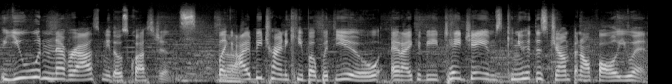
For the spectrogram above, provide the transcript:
You would never ask me those questions. Like No. I'd be trying to keep up with you, and I could be, "Hey, James, can you hit this jump?" and I'll follow you in.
